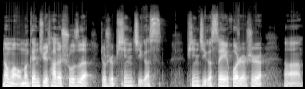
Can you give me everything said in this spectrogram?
那么我们根据它的数字，就是拼几个拼几个 C，或者是呃，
